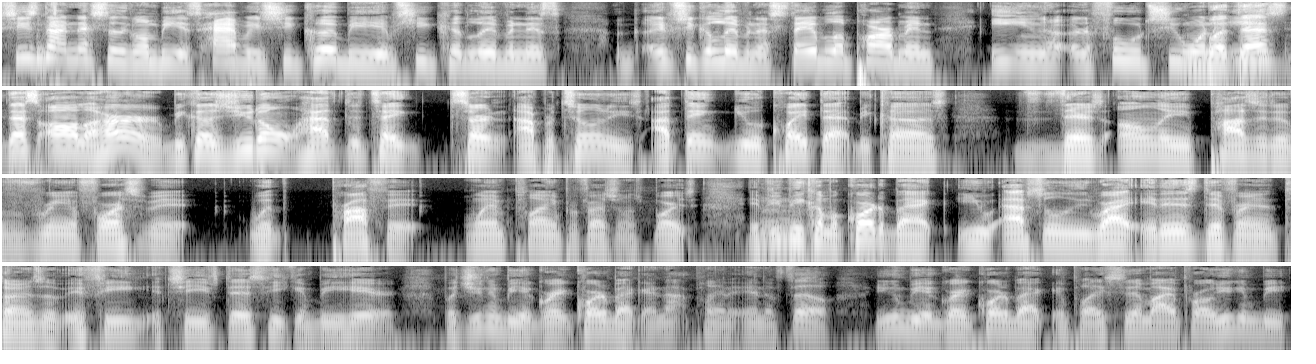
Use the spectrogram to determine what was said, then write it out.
She's not necessarily gonna be as happy as she could be if she could live in this, if she could live in a stable apartment, eating the food she wanted. But to that's eat. that's all of her because you don't have to take certain opportunities. I think you equate that because there's only positive reinforcement with profit when playing professional sports. If you Mm. become a quarterback, you absolutely right. It is different in terms of if he achieves this, he can be here. But you can be a great quarterback and not play in the NFL. You can be a great quarterback and play semi-pro. You can be.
